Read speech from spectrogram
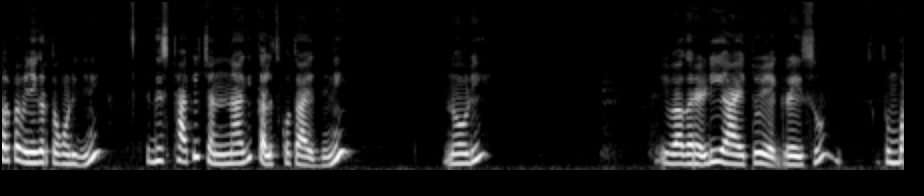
ಸ್ವಲ್ಪ ವಿನೆಗರ್ ತೊಗೊಂಡಿದ್ದೀನಿ. ಇದಿಷ್ಟು ಹಾಕಿ ಚೆನ್ನಾಗಿ ಕಲಿಸ್ಕೊತಾ ಇದ್ದೀನಿ. ನೋಡಿ. ಇವಾಗ ರೆಡಿ ಆಯಿತು ಎಗ್ ರೈಸು ತುಂಬ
